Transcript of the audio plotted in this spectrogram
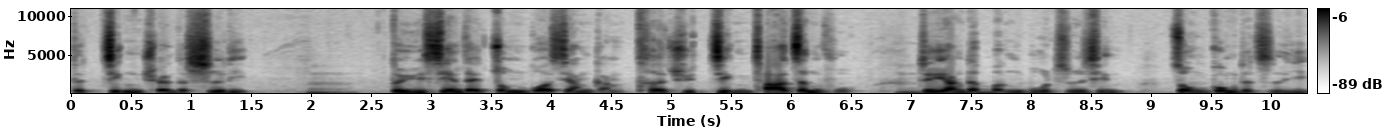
的金权的势力，嗯，对于现在中国香港特区警察政府这样的蒙不执行中共的旨意，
